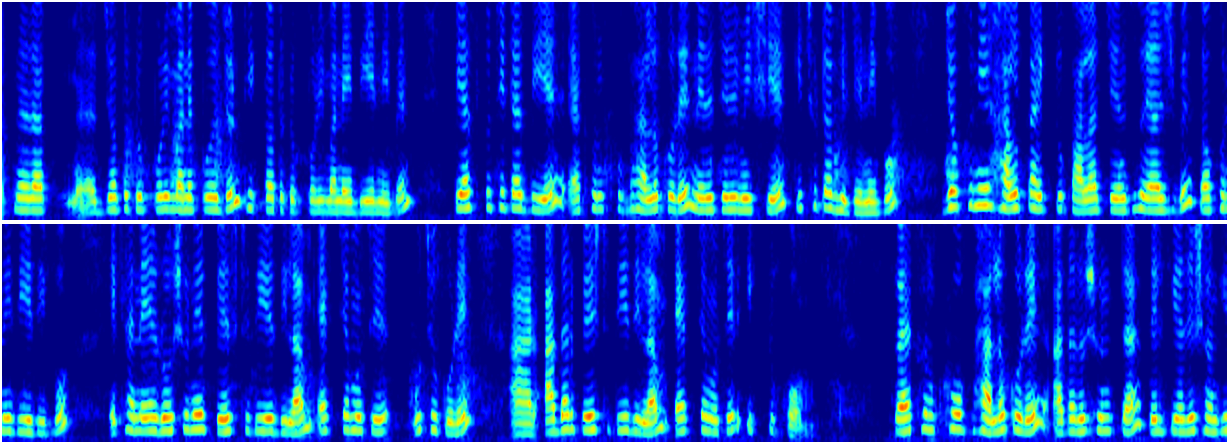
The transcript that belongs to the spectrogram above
আপনারা যতটুক পরিমাণে প্রয়োজন ঠিক ততটুক পরিমাণেই দিয়ে নেবেন। পেঁয়াজ কুচিটা দিয়ে এখন খুব ভালো করে নেড়েচেড়ে মিশিয়ে কিছুটা ভেজে নিব। যখনই হালকা একটু কালার চেঞ্জ হয়ে আসবে তখনই দিয়ে দিব। এখানে রসুনের পেস্ট দিয়ে দিলাম এক চামচে উঁচু করে আর আদার পেস্ট দিয়ে দিলাম এক চামচের একটু কম। তো এখন খুব ভালো করে আদা রসুনটা তেল পেঁয়াজের সঙ্গে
